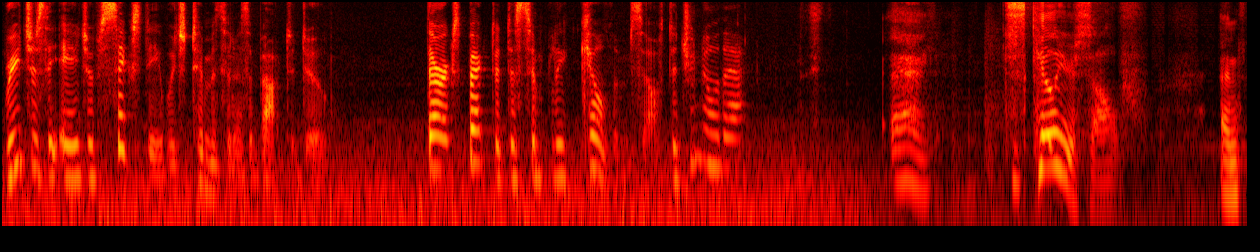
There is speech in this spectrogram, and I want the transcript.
reaches the age of 60, which Timothy is about to do, they're expected to simply kill themselves. Did you know that? Hey, just kill yourself. And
